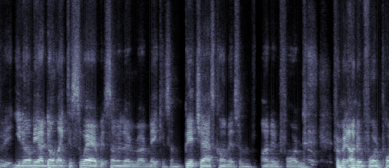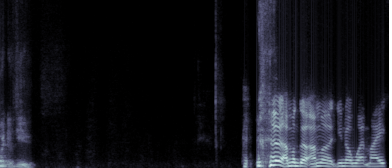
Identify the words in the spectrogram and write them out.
you know, I mean, I don't like to swear, but some of them are making some bitch ass comments from uninformed, from an uninformed point of view. I'm gonna go. I'm gonna. You know what, Mike?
